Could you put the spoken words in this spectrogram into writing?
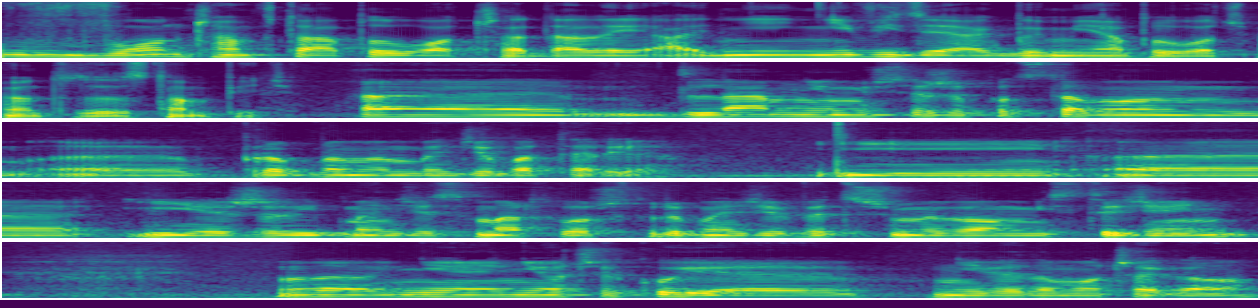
włączam w to Apple Watcha dalej, a nie, nie widzę jakby mi Apple Watch miał to zastąpić. E, Dla mnie myślę, że podstawowym e, problemem będzie bateria. I, e, I jeżeli będzie smartwatch, który będzie wytrzymywał mi z tydzień, no nie, nie oczekuję nie wiadomo czego.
